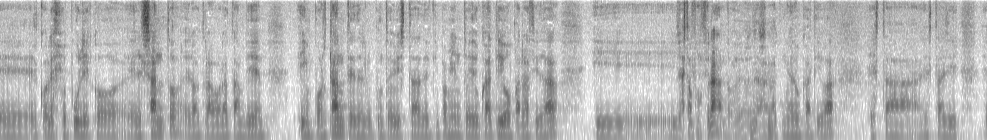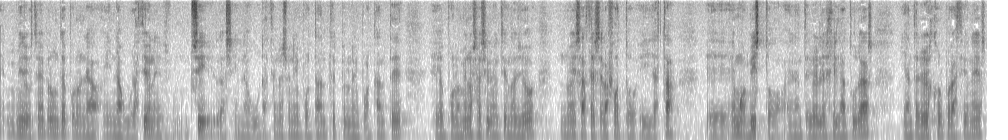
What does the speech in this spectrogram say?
eh, el Colegio Público El Santo era otra obra también importante desde el punto de vista de equipamiento educativo para la ciudad y, ya está funcionando. La, comunidad educativa está, está allí. Eh, mire, usted me pregunta por una, inauguraciones. Sí, las inauguraciones son importantes, pero lo importante, eh, por lo menos así lo entiendo yo, no es hacerse la foto y ya está. Eh, hemos visto en anteriores legislaturas y anteriores corporaciones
